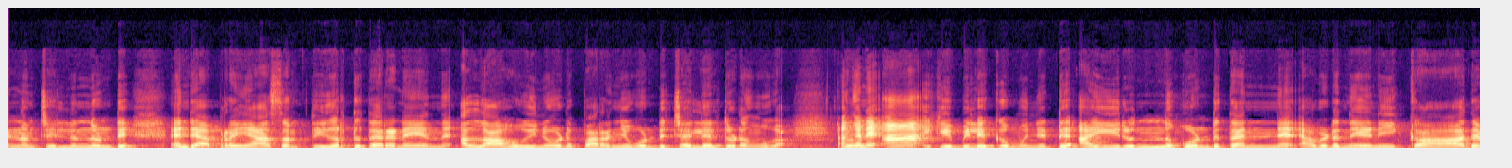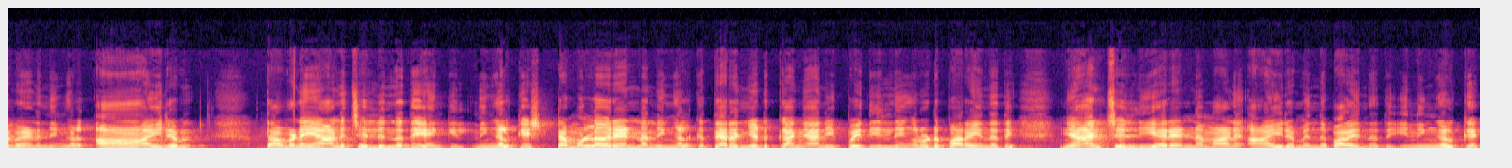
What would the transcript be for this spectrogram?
എണ്ണം ചെല്ലുന്നുണ്ട് എന്റെ ആ പ്രയാസം തീർത്തു തരണേ എന്ന് അള്ളാഹുവിനോട് പറഞ്ഞുകൊണ്ട് ചെല്ലൽ തുടങ്ങുക. അങ്ങനെ ആ കിബിലേക്ക് മുന്നിട്ട് ആ ഇരുന്ന് കൊണ്ട് തന്നെ അവിടെ നിന്ന് എണീക്കാതെ വേണം നിങ്ങൾ ആയിരം തവണയാണ് ചെല്ലുന്നത് എങ്കിൽ നിങ്ങൾക്ക് ഇഷ്ടമുള്ള ഒരെണ്ണം നിങ്ങൾക്ക് തിരഞ്ഞെടുക്കാൻ ഞാൻ ഇപ്പോൾ ഇതിൽ നിങ്ങളോട് പറയുന്നത് ഞാൻ ചൊല്ലിയ ഒരെണ്ണമാണ് ആയിരം എന്ന് പറയുന്നത്. നിങ്ങൾക്ക്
